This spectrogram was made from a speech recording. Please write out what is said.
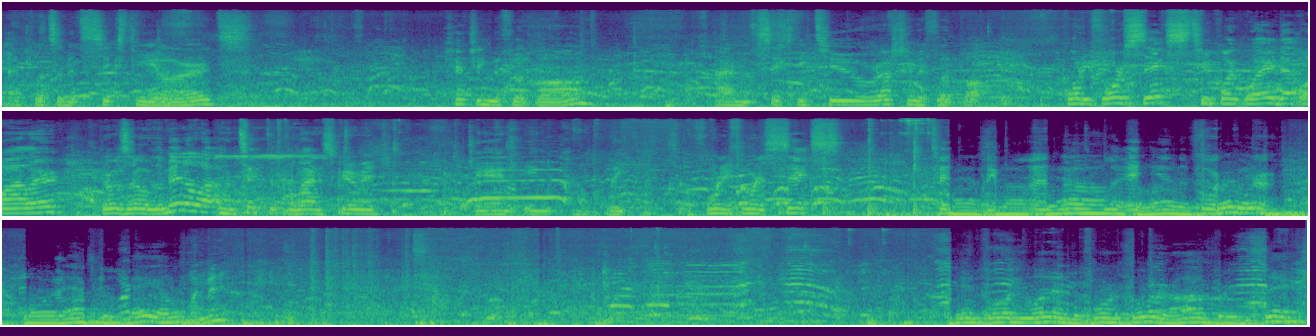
That puts him at 60 yards. Catching the football. I'm at 62, rushing the football. 44-6, two-point play. Detweiler throws it over the middle. That one tipped at the line of scrimmage and incomplete. So 44 to 6. Pass 10 knocked down at play in the fourth quarter. scrimmage. Point after fail. One minute. Ten forty-one in the fourth quarter, Osborne six,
